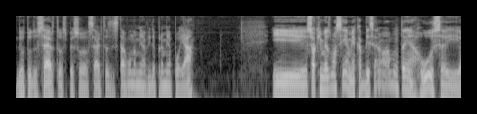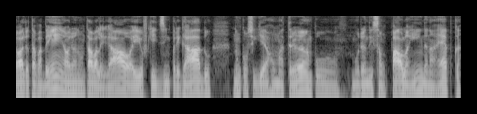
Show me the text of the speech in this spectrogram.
deu tudo certo, as pessoas certas estavam na minha vida para me apoiar. E só que mesmo assim a minha cabeça era uma montanha russa e olha eu tava bem, olha eu não tava legal, aí eu fiquei desempregado, não conseguia arrumar trampo, morando em São Paulo ainda na época.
